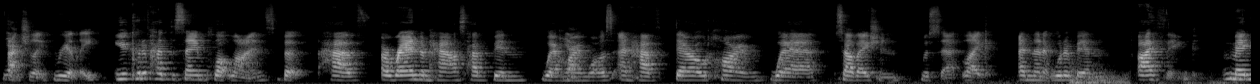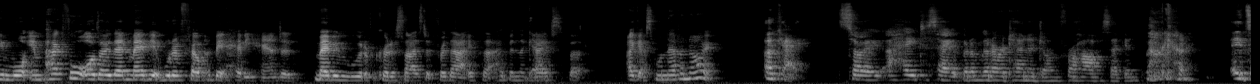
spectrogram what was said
Yeah. Actually, really, you could have had the same plot lines, but have a random house have been where Yeah. Home was, and have their old home where Salvation was set. Like, and then it would have been, I think. Maybe more impactful, although then maybe it would have felt a bit heavy handed. Maybe we would have criticised it for that if that had been the Yeah. case, but I guess we'll never know. Okay. So I hate to say it, but I'm going to return to John for a half a second. Okay. It's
